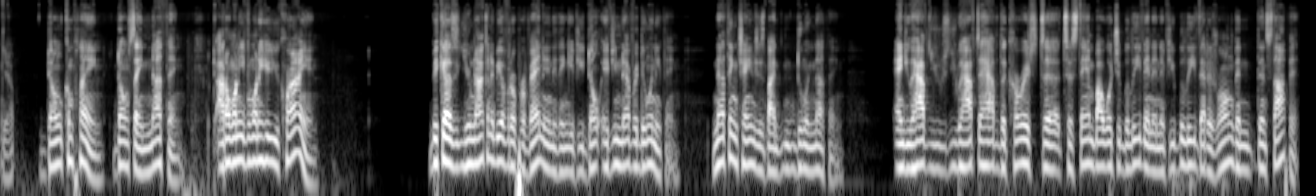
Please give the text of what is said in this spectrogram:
Yep. Don't complain. Don't say nothing. I don't even want to hear you crying. Because you're not going to be able to prevent anything if you don't if you never do anything. Nothing changes by doing nothing. And you have you you have to have the courage to to stand by what you believe in and if you believe that is wrong then then stop it.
